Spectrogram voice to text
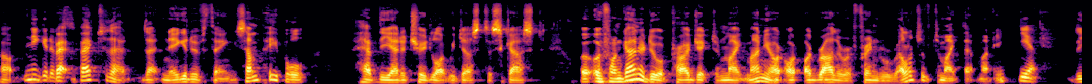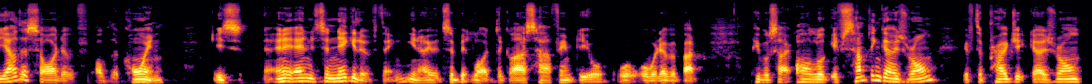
uh, Negatives. back, back to that that negative thing. Some people have the attitude, like we just discussed. "Oh, If I'm going to do a project and make money, I'd, I'd rather a friend or relative to make that money. Yeah. The other side of, of the coin is, and, and it's a negative thing, you know, it's a bit like the glass half empty or, or, or whatever, but people say, oh, look, if something goes wrong, if the project goes wrong,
